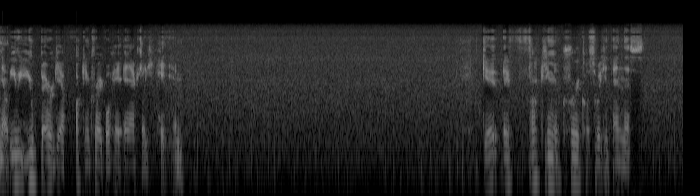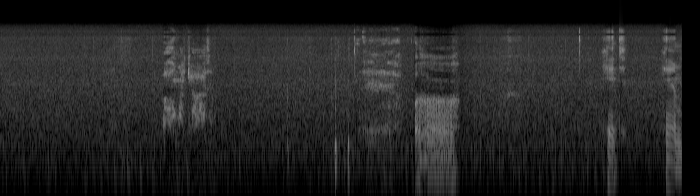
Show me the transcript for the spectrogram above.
Now, Eevee, you better get a fucking critical hit and actually hit him. Get a fucking critical so we can end this. Oh my god. Ugh. Hit him.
